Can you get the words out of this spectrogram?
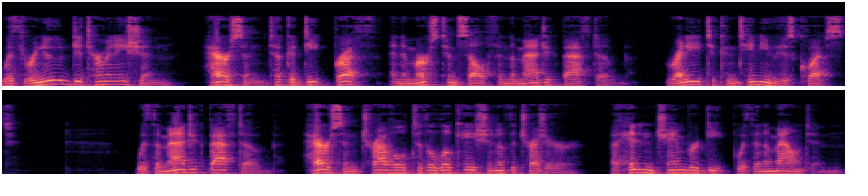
With renewed determination, Harrison took a deep breath and immersed himself in the magic bathtub, ready to continue his quest. With the magic bathtub, Harrison traveled to the location of the treasure, a hidden chamber deep within a mountain.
